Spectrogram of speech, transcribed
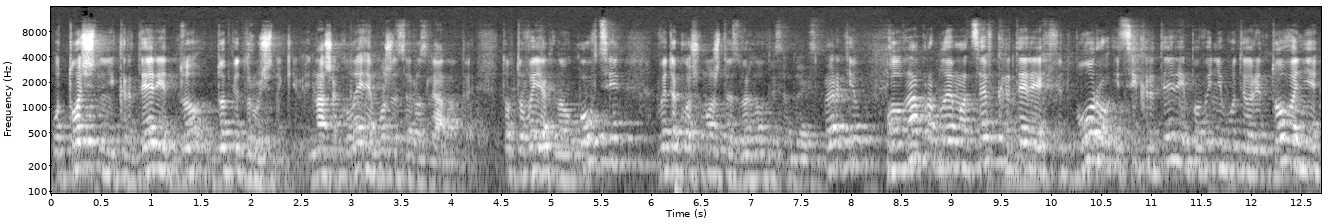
Уточнені критерії до, до підручників, і наша колегія може це розглянути. Тобто, ви, як науковці, ви також можете звернутися до експертів. Головна проблема це в критеріях відбору, і ці критерії повинні бути орієнтовані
